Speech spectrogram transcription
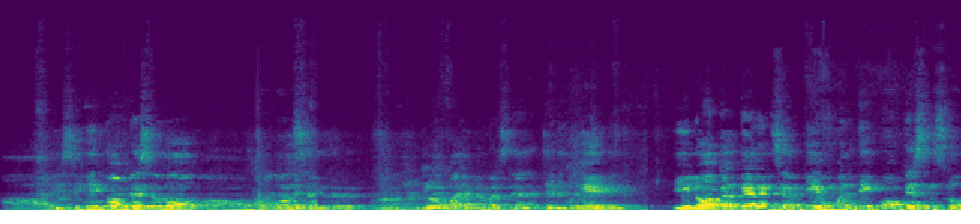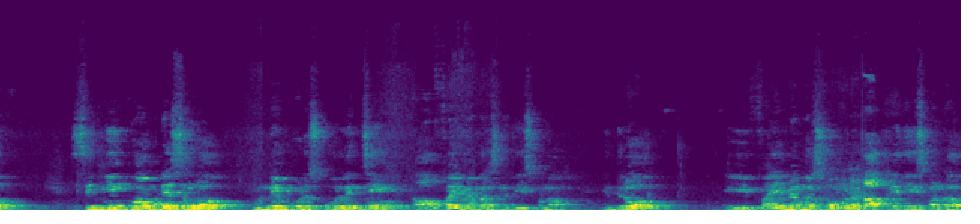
ఆ, ఈ సింగింగ్ కాంపిటీషన్లో ఆ, మొత్తం ఇందులో ఫైవ్ మెంబర్స్ సెలెక్ట్ చేయడం జరిగింది. ఈ లోకల్ టాలెంట్స్ ఎంటీఎం మల్టీ కాంపిటీషన్స్లో సింగింగ్ కాంపిటీషన్లో ఉన్నింపూడి స్కూల్ నుంచి టాప్ ఫైవ్ మెంబర్స్ని తీసుకున్నాం ఇందులో ఈ ఫైవ్ మెంబర్స్లో కూడా టాప్ త్రీ తీసుకుంటాం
